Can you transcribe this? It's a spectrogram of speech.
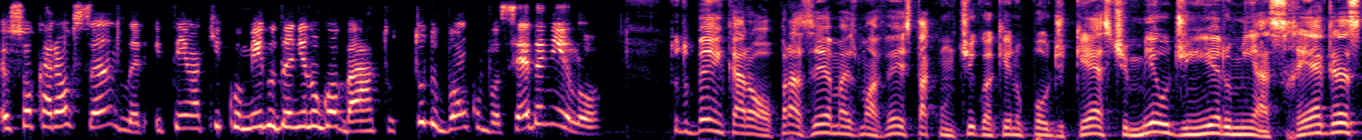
Eu sou Carol Sandler e tenho aqui comigo Danilo Gobato. Tudo bom com você, Danilo? Tudo bem, Carol? Prazer mais uma vez estar contigo aqui no podcast Meu Dinheiro, Minhas Regras.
